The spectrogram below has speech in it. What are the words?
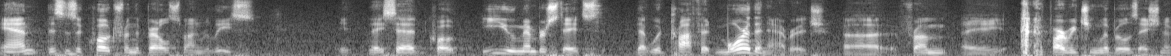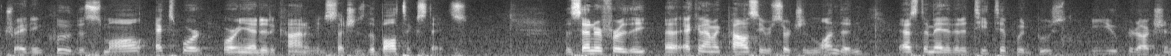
And this is a quote from the Bertelsmann release. It, they said, quote, EU member states that would profit more than average uh, from a far-reaching liberalization of trade include the small export-oriented economies such as the Baltic states. The Center for the uh, Economic Policy Research in London estimated that a TTIP would boost EU production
